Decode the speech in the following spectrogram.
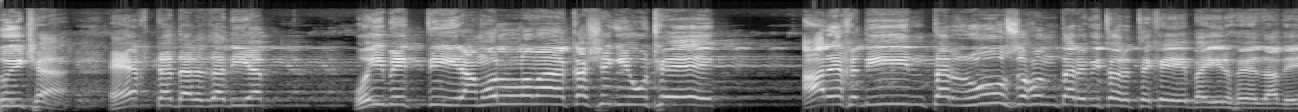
দুইটা। একটা দরজা দিয়ে ওই ব্যক্তির আমলনামা আকাশে গিয়ে উঠে আর একদিন তার রুহ যখন তার ভিতর থেকে বাইর হয়ে যাবে,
